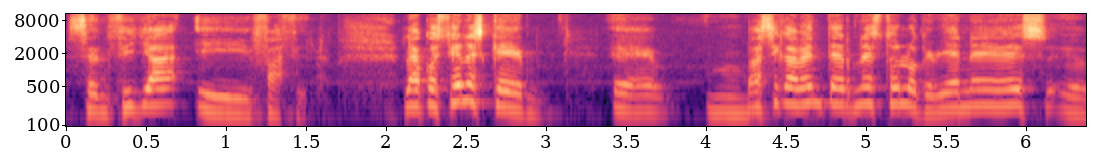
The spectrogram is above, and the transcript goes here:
sencilla y fácil. La cuestión es que eh, básicamente Ernesto lo que viene es eh,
